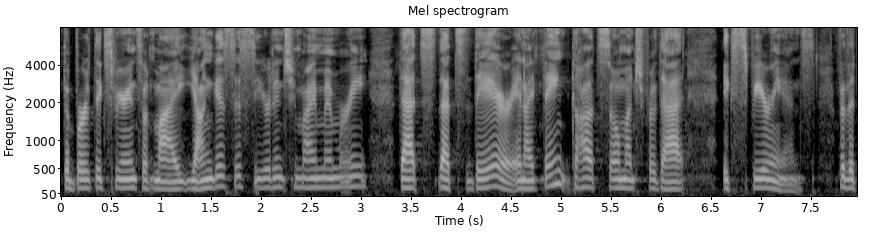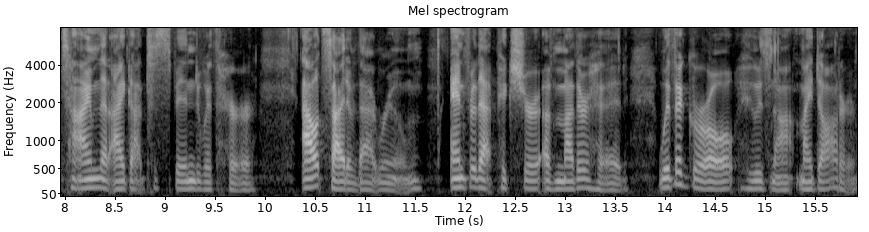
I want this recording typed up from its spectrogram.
the birth experience of my youngest is seared into my memory. That's, that's there. And I thank God so much for that experience, for the time that I got to spend with her outside of that room, and for that picture of motherhood with a girl who is not my daughter.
